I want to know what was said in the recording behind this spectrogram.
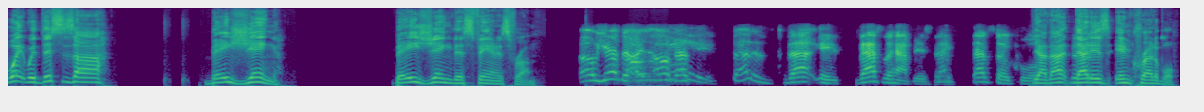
Wait, wait. This is uh, Beijing. Beijing. This fan is from. Oh yeah, that, oh, that's really? that is that. That's the happiest thing. That's so cool. Yeah, that that is incredible.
